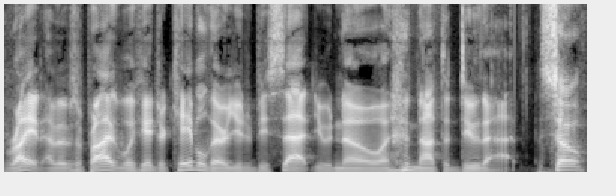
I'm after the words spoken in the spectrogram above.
right. I'm surprised. Well, if you had your cable there, you'd be set. You would know not to do that. So,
